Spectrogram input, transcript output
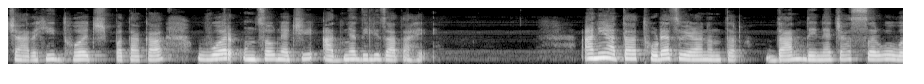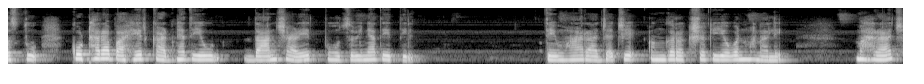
चारही ध्वज पताका वर उंचवण्याची आज्ञा दिली जात आहे. आणि आता थोड्याच वेळानंतर दान देण्याच्या सर्व वस्तू कोठाराबाहेर काढण्यात येऊन दानशाळेत पोहोचविण्यात येतील. तेव्हा राजाचे अंगरक्षक यवन म्हणाले महाराज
